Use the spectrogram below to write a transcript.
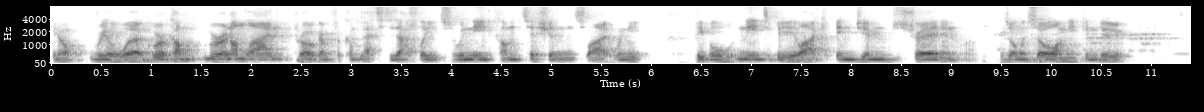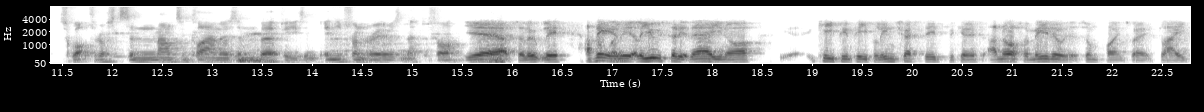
you know real work. We're a com- we're an online program for competitive athletes. So we need competitions. Like we need people need to be like in gyms training. There's only so long you can do squat thrusts and mountain climbers and burpees in, in your front room, isn't there? Before. Yeah, absolutely. I think you said it there. You know, keeping people interested because I know for me there was at some points where it's like,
